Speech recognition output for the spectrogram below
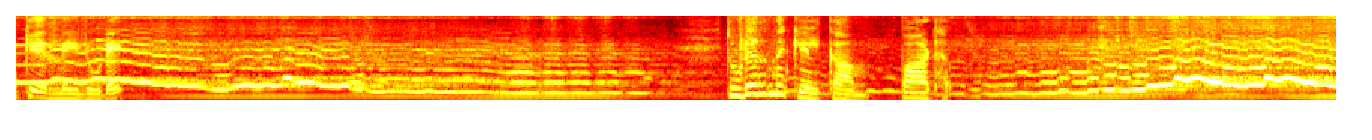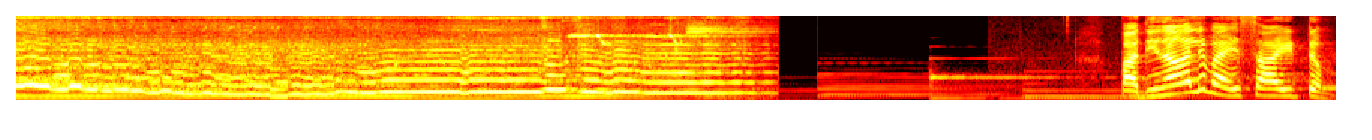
കേരളയിലൂടെ തുടർന്ന് കേൾക്കാം പാഠം. പതിനാല് വയസ്സായിട്ടും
